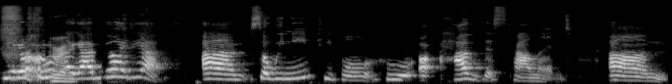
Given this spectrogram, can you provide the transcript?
you know, right. like I have no idea. Um, so we need people who are, have this talent. Um,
